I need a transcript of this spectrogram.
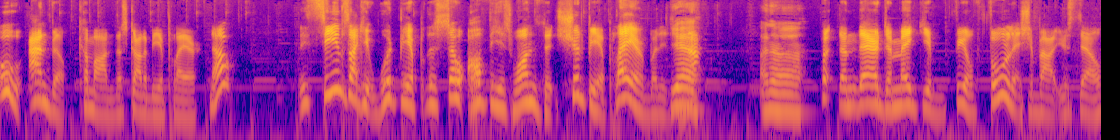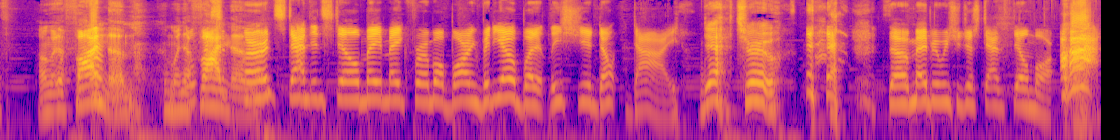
oh, Anvil, come on. There's got to be a player. No? It seems like it would be a. There's so obvious ones that should be a player, but it's Yeah, not. I know. Put them there to make you feel foolish about yourself. I'm gonna find them. I'm gonna Well, find them. learned, standing still may make for a more boring video, but at least you don't die. Yeah, true. So maybe we should just stand still more. Aha!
